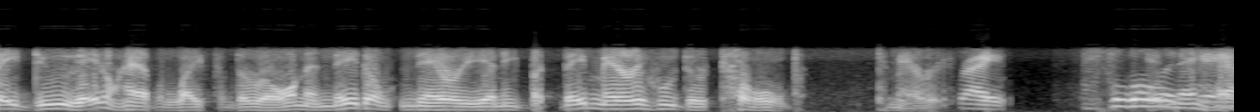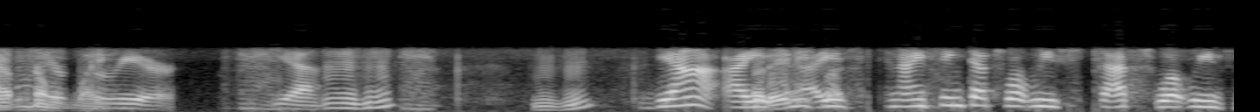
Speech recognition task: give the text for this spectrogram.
they do, they don't have a life of their own, and they don't marry any, but they marry who they're told to marry. Right. Who will And they have no their life. career. Yeah. Mhm. Mhm. Yeah, I, I and I think that's what we that's what we've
